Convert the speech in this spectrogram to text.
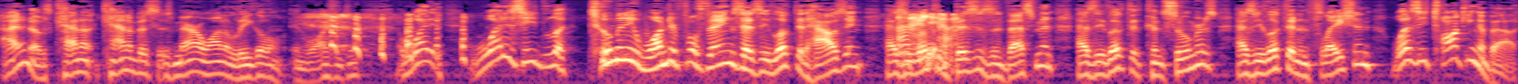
I don't know. Is canna- cannabis is marijuana legal in Washington? what what is he look? Too many wonderful things. Has he looked at housing? Has he looked uh, yeah. at business investment? Has he looked at consumers? Has he looked at inflation? What is he talking about?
